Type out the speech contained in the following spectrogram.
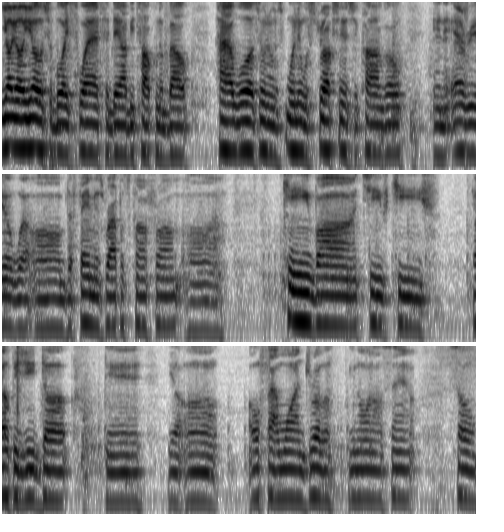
Yo, yo, yo, it's your boy Swagg. Today I'll be talking about how it was when it was, when it was structured in Chicago, in the area where um the famous rappers come from. Uh, King Von, Chief Keef, FBG Duck, then your um 051 Driller, you know what I'm saying? So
